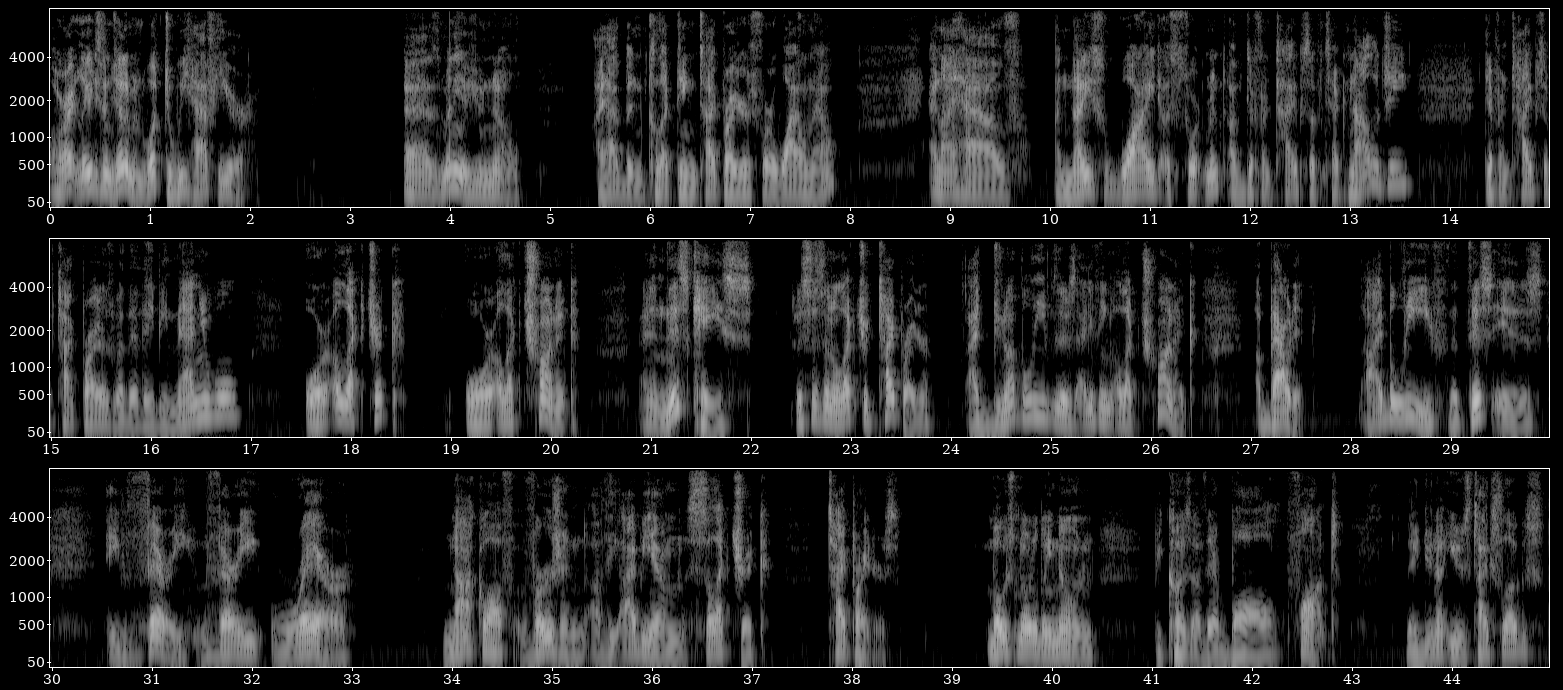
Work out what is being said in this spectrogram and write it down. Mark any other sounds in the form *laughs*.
All right, ladies and gentlemen, what do we have here? As many of you know, I have been collecting typewriters for a while now, and I have a nice wide assortment of different types of technology, different types of typewriters, whether they be manual or electric or electronic. And in this case, this is an electric typewriter. I do not believe there's anything electronic about it. I believe that this is a very, very rare knockoff version of the IBM Selectric typewriters, most notably known because of their ball font. They do not use type slugs,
